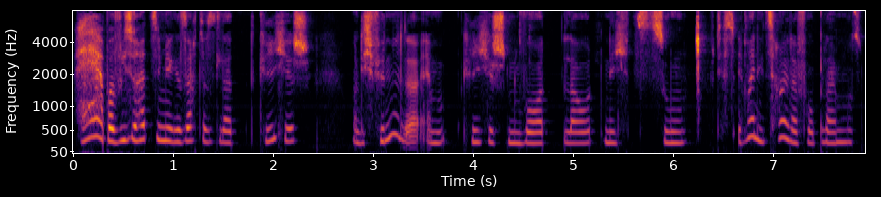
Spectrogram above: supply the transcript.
Hä, aber wieso hat sie mir gesagt, das ist griechisch? Und ich finde da im griechischen Wortlaut nichts zu. Dass immer die Zahl davor bleiben muss.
